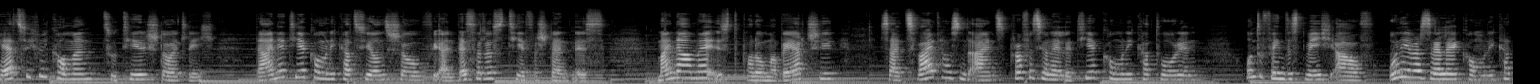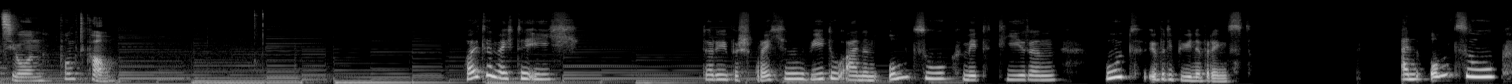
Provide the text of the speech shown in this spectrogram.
Herzlich willkommen zu Tierisch Deutlich, deine Tierkommunikationsshow für ein besseres Tierverständnis. Mein Name ist Paloma Berci, seit 2001 professionelle Tierkommunikatorin und du findest mich auf universellekommunikation.com. Heute möchte ich darüber sprechen, wie du einen Umzug mit Tieren gut über die Bühne bringst. Ein Umzug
